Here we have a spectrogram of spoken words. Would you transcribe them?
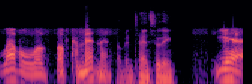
level of, of commitment. of intensity. Yeah.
